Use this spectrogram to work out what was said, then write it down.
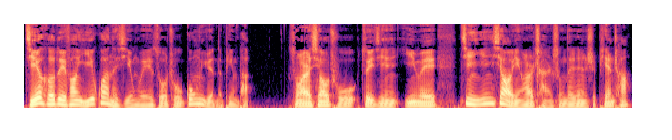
结合对方一贯的行为，做出公允的评判，从而消除最近因为近因效应而产生的认识偏差。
